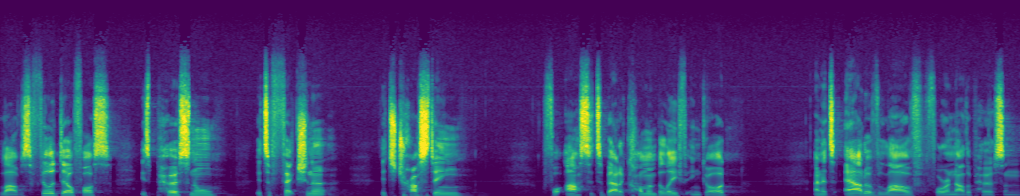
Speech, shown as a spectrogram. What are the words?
loves. Philadelphos is personal, it's affectionate, it's trusting. For us, it's about a common belief in God, and it's out of love for another person.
